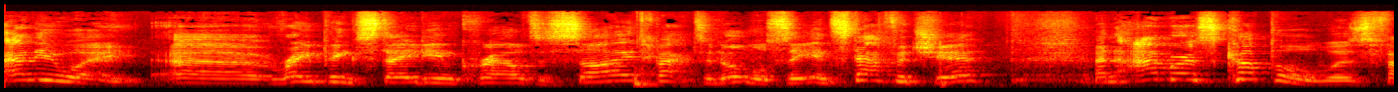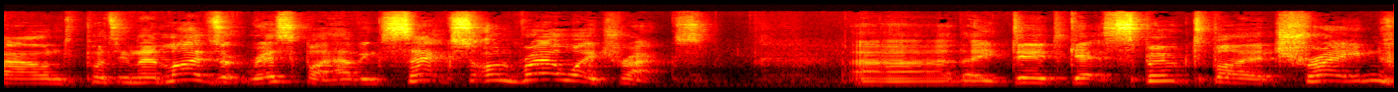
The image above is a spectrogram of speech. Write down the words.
Anyway, uh, raping stadium crowds aside, back to normalcy. In Staffordshire, an amorous couple was found putting their lives at risk by having sex on railway tracks. Uh, they did get spooked by a train.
